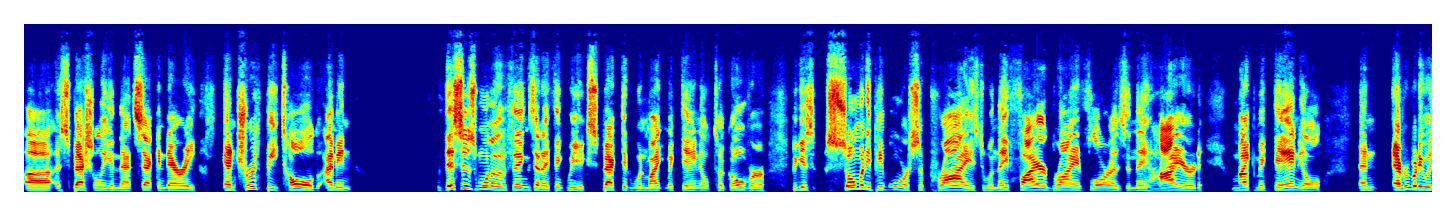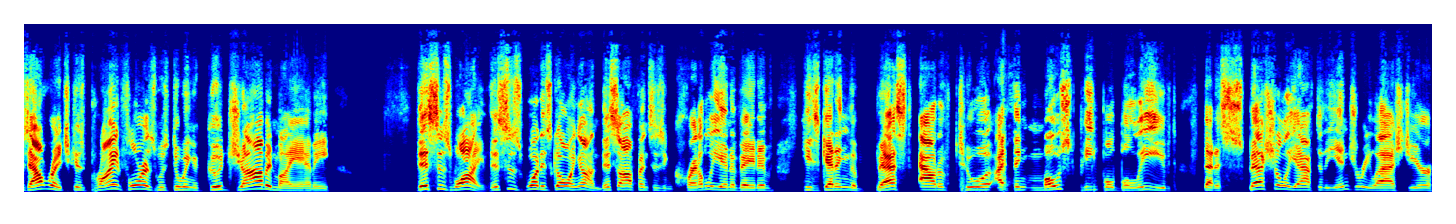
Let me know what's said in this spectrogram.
uh, especially in that secondary. And truth be told, I mean, this is one of the things that I think we expected when Mike McDaniel took over because so many people were surprised when they fired Brian Flores and they hired Mike McDaniel. And everybody was outraged because Brian Flores was doing a good job in Miami. This is why. This is what is going on. This offense is incredibly innovative. He's getting the best out of Tua. I think most people believed that, especially after the injury last year.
